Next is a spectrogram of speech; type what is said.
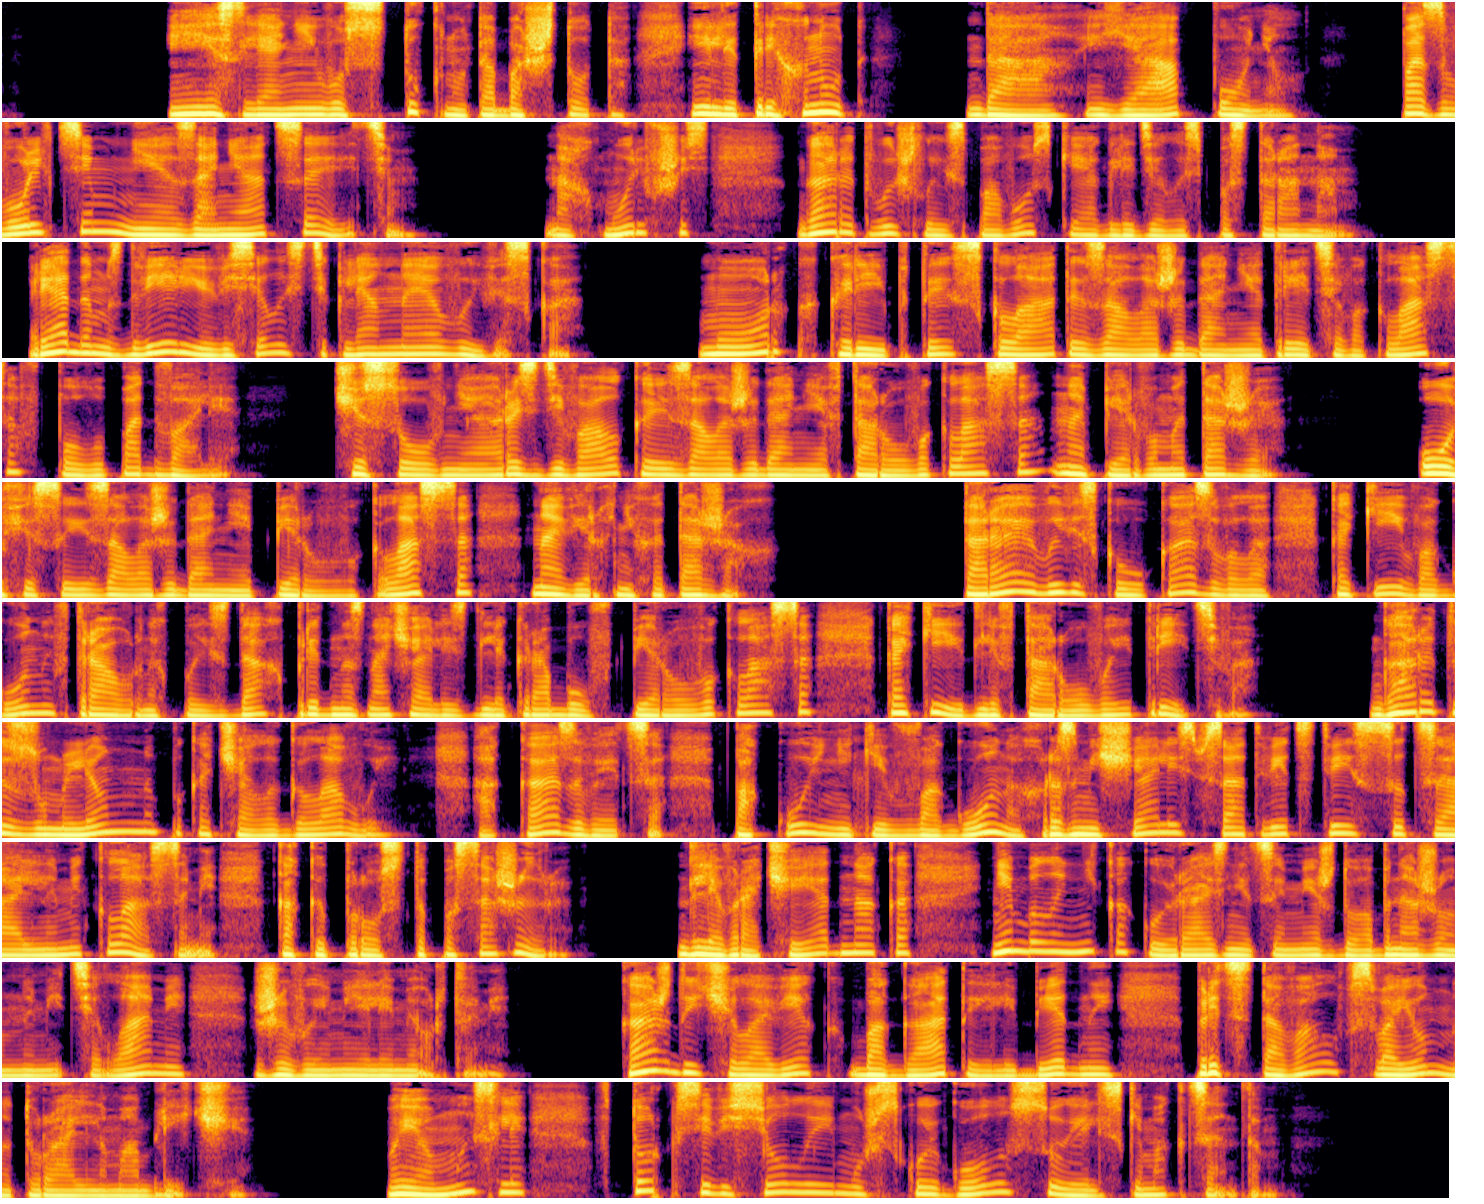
«Если они его стукнут обо что-то или тряхнут...» «Да, я понял. Позвольте мне заняться этим». Нахмурившись, Гаррет вышла из повозки и огляделась по сторонам. Рядом с дверью висела стеклянная вывеска. Морг, крипты, склад и зал ожидания третьего класса в полуподвале. Часовня, раздевалка и зал ожидания второго класса на первом этаже. Офисы и зал ожидания первого класса на верхних этажах. Вторая вывеска указывала, какие вагоны в траурных поездах предназначались для гробов первого класса, какие для второго и третьего. Гаррет изумленно покачала головой. Оказывается, покойники в вагонах размещались в соответствии с социальными классами, как и просто пассажиры. Для врачей, однако, не было никакой разницы между обнаженными телами, живыми или мертвыми. Каждый человек, богатый или бедный, представал в своем натуральном обличье. В ее мысли вторгся веселый мужской голос с уэльским акцентом.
